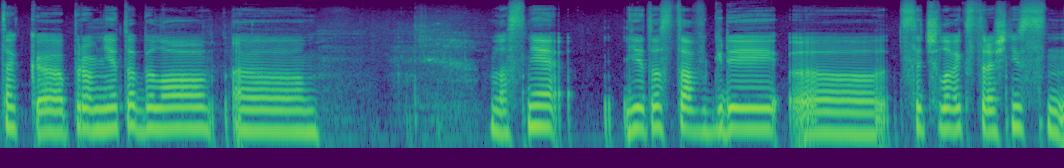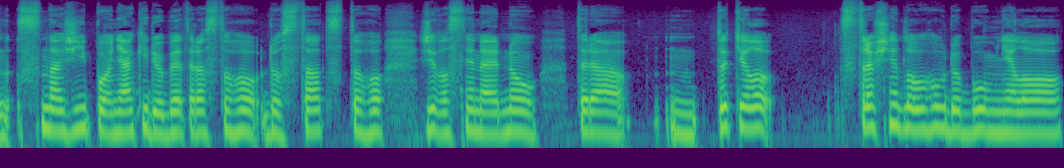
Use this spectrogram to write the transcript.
Tak eh, pro mě to bylo uh, vlastně je to stav, kdy uh, se člověk strašně snaží po nějaký době teda z toho dostat, z toho, že vlastně najednou teda mm, to tělo strašně dlouhou dobu mělo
